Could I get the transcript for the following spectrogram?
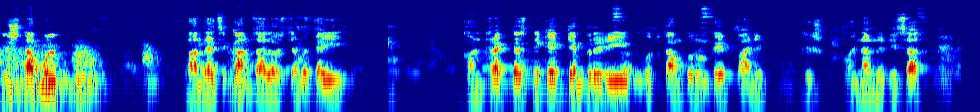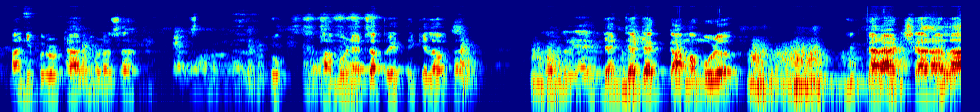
कृष्णा पूल बांधायचं काम चालू असल्यामुळे काही कॉन्ट्रॅक्टर्सनी काही टेंपररी खोदकाम करून काही पाणी कोयना नदीचा पाणी पुरवठा थोडासा थांबवण्याचा प्रयत्न केला होता. त्यांच्या त्या कामामुळं कराड शहराला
